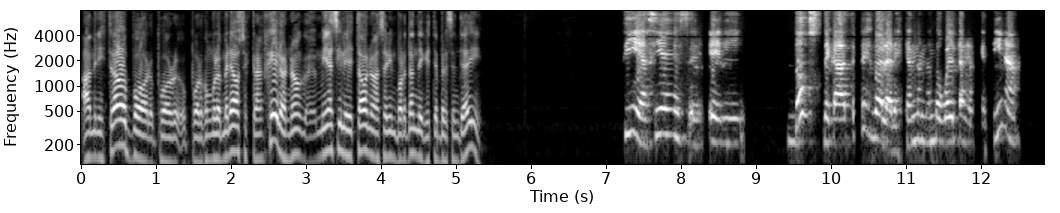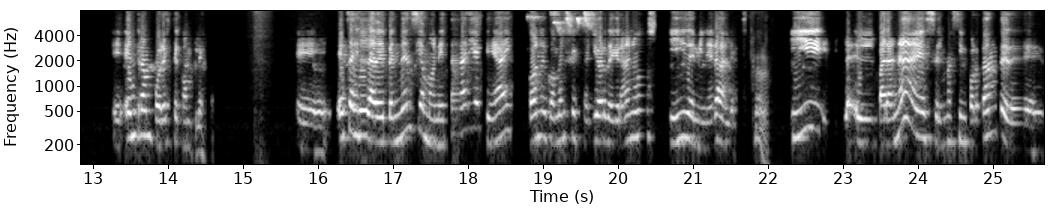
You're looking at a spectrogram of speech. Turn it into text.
administrado por, por, por conglomerados extranjeros, ¿no? Mira si el Estado no va a ser importante que esté presente ahí. Sí, así es. El, dos de cada tres dólares que andan dando vuelta en Argentina eh, entran por este complejo. Eh, esa es la dependencia monetaria que hay con el comercio exterior de granos y de minerales. Y el Paraná es el más importante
